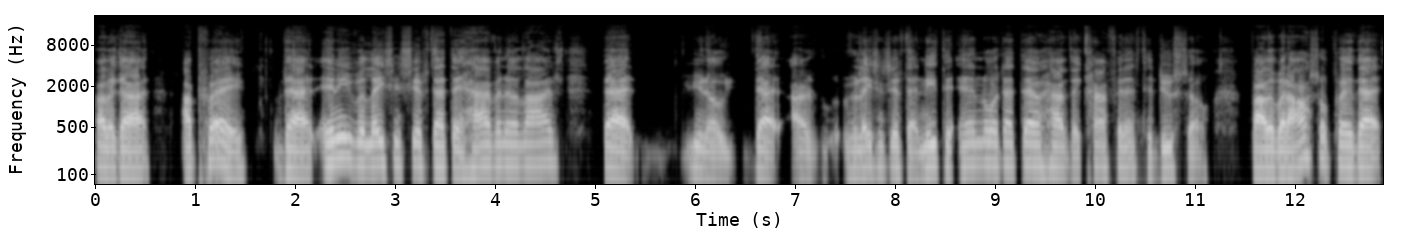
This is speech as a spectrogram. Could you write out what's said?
Father God, I pray that any relationships that they have in their lives, that you know that are relationships that need to end, or that they'll have the confidence to do so. Father, but I also pray that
